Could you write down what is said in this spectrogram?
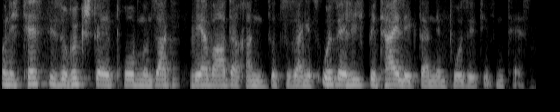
und ich teste diese Rückstellproben und sage, wer war daran sozusagen jetzt ursächlich beteiligt an dem positiven Test.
